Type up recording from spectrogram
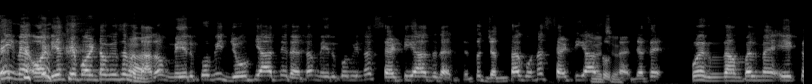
नहीं मैं ऑडियंस के पॉइंट ऑफ़ व्यू से बता रहा हूँ मेरे को भी जोक याद नहीं रहता मेरे को भी ना सेट याद रहते हैं। तो जनता को ना सेट याद अच्छा। होता है। जैसे फॉर एग्ज़ाम्पल मैं एक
